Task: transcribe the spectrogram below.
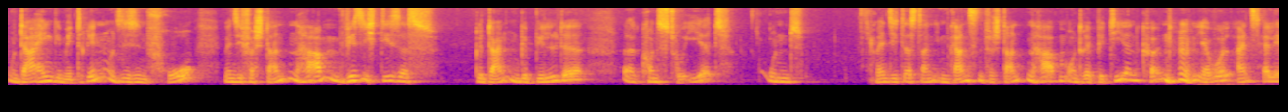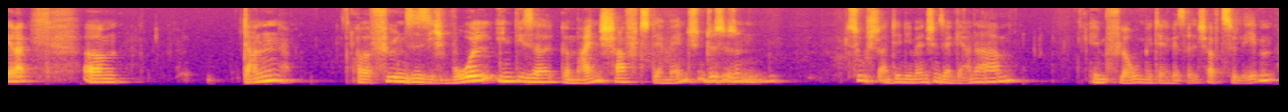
Und da hängen die mit drin und sie sind froh, wenn sie verstanden haben, wie sich dieses Gedankengebilde äh, konstruiert und wenn Sie das dann im Ganzen verstanden haben und repetieren können, jawohl, eins, Herr Lehrer, ähm, dann äh, fühlen sie sich wohl in dieser Gemeinschaft der Menschen. Das ist ein Zustand, den die Menschen sehr gerne haben, im Flow mit der Gesellschaft zu leben.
